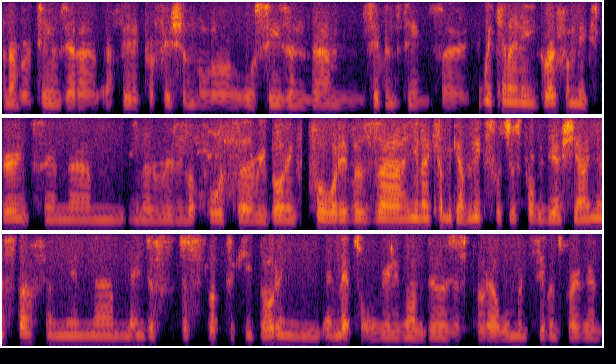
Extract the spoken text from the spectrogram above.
a number of teams that are, are fairly professional or, or seasoned um, sevens teams. So we can only grow from the experience and, um, you know, really look forward to rebuilding for whatever's, uh, you know, coming up next, which is probably the Oceania stuff and then um, and just, just look to keep building. And that's what we really want to do is just build our women's sevens program.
